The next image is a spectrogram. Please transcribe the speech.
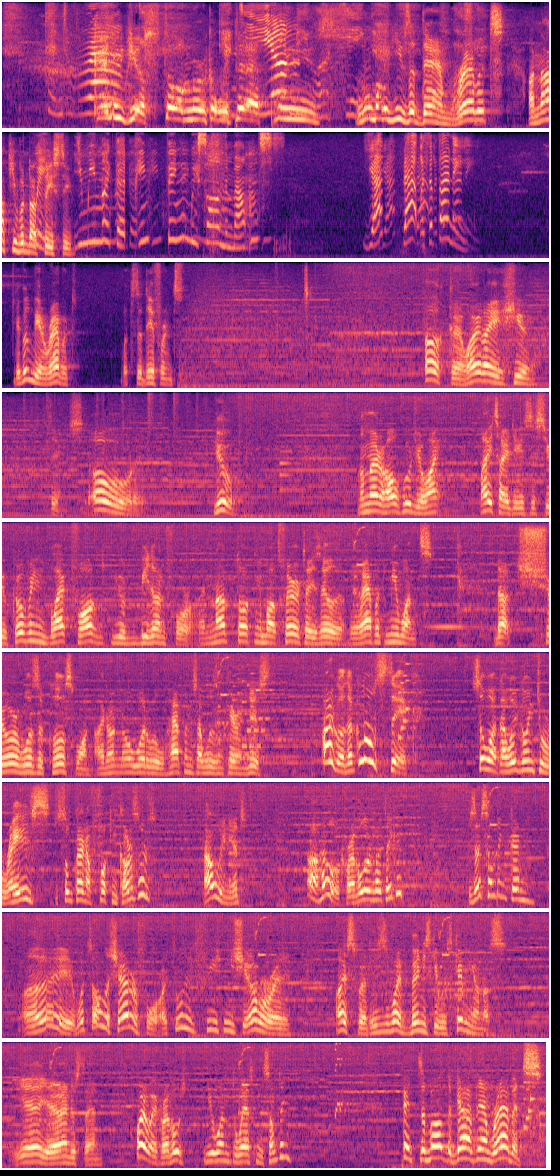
and Can you just stop Meracle with And that, please? looking. Nobody gives a damn. Rabbits are not even that Wait, tasty. you mean like that pink thing we saw in the mountains? Yep, that was a bunny. There could be a rabbit. What's the difference? Okay, why did I hear things? Oh, you. No matter how good you like, my idea is this: you covering in black fog, you'd be done for. I'm not talking about fairy tales either. It happened to me once. That sure was a close one. I don't know what will happen if I wasn't carrying this. I got a glow stick! So what, are we going to raise some kind of fucking concert? I'll win it. Oh, ah, hello, travelers, I take it? Is that something can... Hey, what's all the shatter for? I told you to finish me shit already. I swear, this is why Benny's was escaping on us. Yeah, yeah, I understand. By the way, Travels, you wanted to ask me something? It's about the goddamn rabbits.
